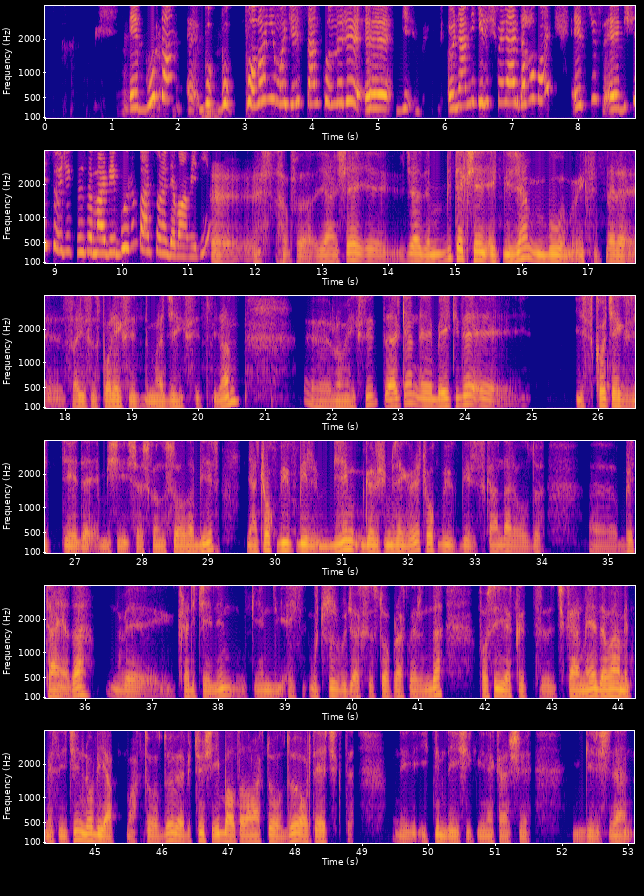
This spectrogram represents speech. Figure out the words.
E, buradan e, bu, bu Polonya Macaristan konuları e, bir, önemli gelişmeler daha var. E, siz e, bir şey söyleyecektiniz Ömer Bey. Buyurun ben sonra devam edeyim. Ee, estağfurullah. Yani şey e, bir tek şey ekleyeceğim. Bu eksitlere e, sayısız polexit, maci exit filan e, Rom exit derken e, belki de e, İskoç exit diye de bir şey söz konusu olabilir. Yani çok büyük bir bizim görüşümüze göre çok büyük bir skandal oldu e, Britanya'da ve kraliçenin kendi uçsuz bucaksız topraklarında fosil yakıt çıkarmaya devam etmesi için lobi yapmakta olduğu ve bütün şeyi baltalamakta olduğu ortaya çıktı. İklim değişikliğine karşı girişilen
